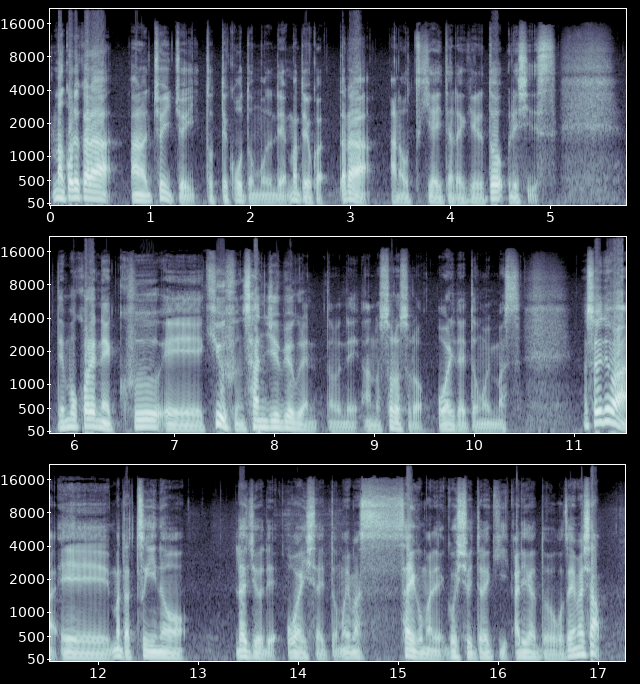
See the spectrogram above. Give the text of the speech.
まあこれからあのちょいちょい撮っていこうと思うのでまたよかったらあのお付き合いいただけると嬉しいです。でもこれね 9,、えー、9分30秒ぐらいだったのであのそろそろ終わりたいと思います。それでは、えー、また次のラジオでお会いしたいと思います。最後までご視聴いただきありがとうございました。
